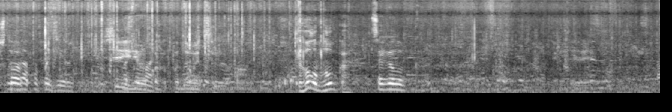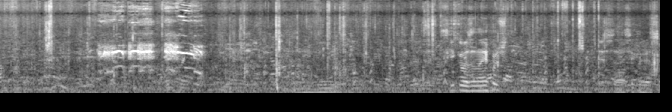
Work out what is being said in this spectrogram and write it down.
що? попозируй. Сиренєва подивитися. Це голуб, голубка? Це голубка. Скільки ви за неї хочете? Якщо не секрет.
